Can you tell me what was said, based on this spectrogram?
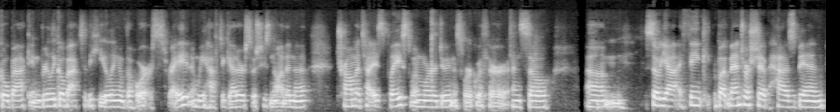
go back and really go back to the healing of the horse, right? And we have to get her so she's not in a traumatized place when we're doing this work with her. And so um so yeah, I think, but mentorship has been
